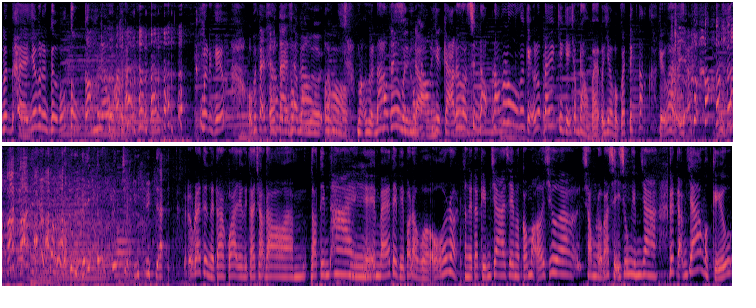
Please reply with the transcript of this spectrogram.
mình thề với mình cười muốn tụt con đâu mình kiểu ủa tại sao Ủa, tại sao mọi đau? người- ừ, ờ. mọi người đau thế mà mình không đau động. gì cả đâu mà sinh động lắm luôn cái kiểu lúc đấy chị nghĩ trong đầu "Mẹ, bây giờ mà quay tiktok kiểu là bây giờ vậy lúc đấy thì người ta qua cho người ta cho đo um, đo tim thai Ừ. em bé thì vì bắt đầu vừa ối rồi người ta kiểm tra xem là có mở chưa xong rồi bác sĩ xuống kiểm tra cái cảm giác mà kiểu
